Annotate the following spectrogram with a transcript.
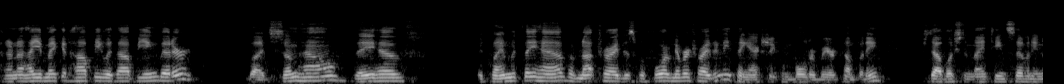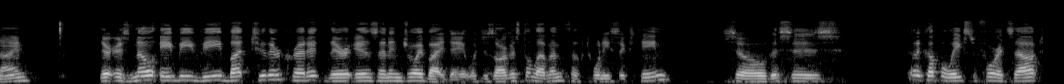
I don't know how you make it hoppy without being bitter, but somehow they have the claim that they have. I've not tried this before. I've never tried anything actually from Boulder Beer Company, established in 1979. There is no ABV, but to their credit, there is an enjoy by date, which is August 11th of 2016. So this is got a couple weeks before it's out.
